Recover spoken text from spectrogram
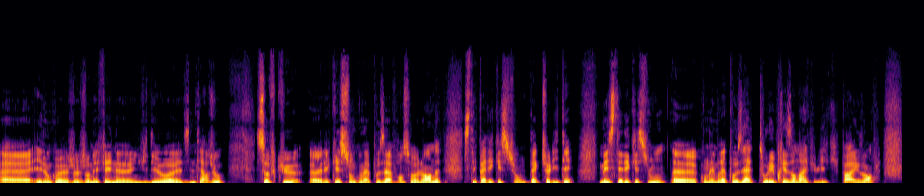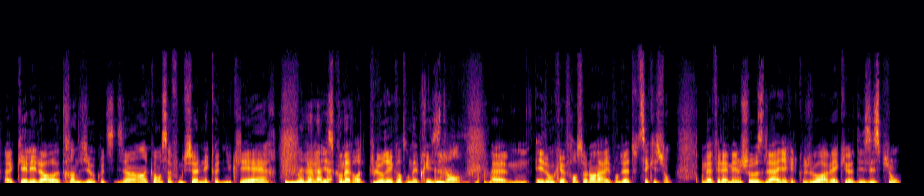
euh, et donc euh, j'en ai fait une, une vidéo euh, d'interview. Sauf que les questions qu'on a posées à François Hollande, c'était pas des questions d'actualité, mais c'était des questions qu'on aimerait poser à tous les présidents de la République. Par exemple, quel est leur train de vie au quotidien? Comment ça fonctionne les codes nucléaires? Est-ce qu'on a le droit de pleurer quand on est président? Et donc François Hollande a répondu à toutes ces questions. On a fait la même chose là il y a quelques jours avec des espions,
